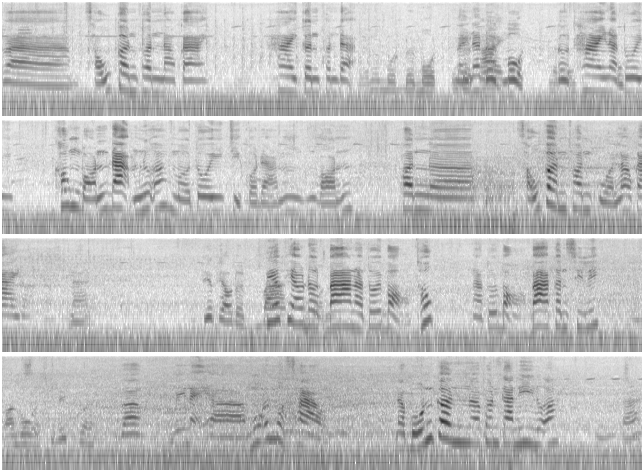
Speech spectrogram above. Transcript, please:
và 6 cân phân lao cai, 2 cân phân đạm. đấy là một đợt một. Thế Đấy là đợt 1. là Đợt phân- 2 là tôi không bón đạm nữa mà tôi chỉ có đám bón phân ờ, 6 cân phân của lao cai thôi. Đấy. Tiếp theo đợt ba. Tiếp theo đợt 3 là tôi bỏ thúc là tôi bỏ 3 cân Silic. toàn bộ Silic luôn. này. Vâng, với lại à, mỗi một xào là 4 cân phân kani nữa. Đấy.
